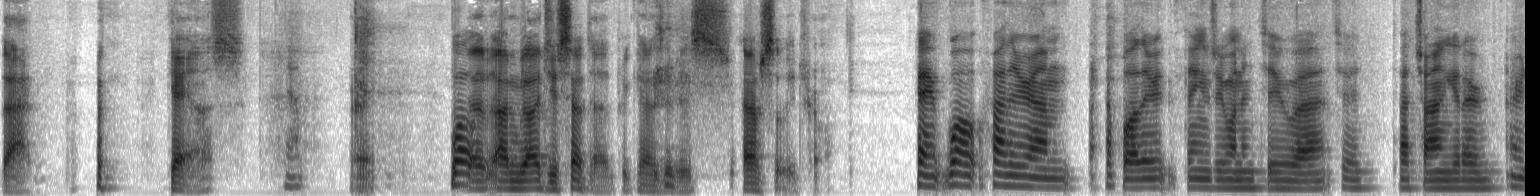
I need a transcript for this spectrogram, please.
That chaos. Yeah. Right. Well, I'm glad you said that because it is absolutely true. Okay. Well, Father, um, a couple other things we wanted to uh, to touch on, get our, our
